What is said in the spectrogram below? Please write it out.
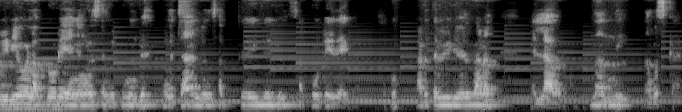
വീഡിയോകൾ അപ്ലോഡ് ചെയ്യാൻ ഞങ്ങൾ ശ്രമിക്കുന്നുണ്ട്. ഞങ്ങളുടെ ചാനൽ സബ്സ്ക്രൈബ് ചെയ്ത് സപ്പോർട്ട് ചെയ്തേക്കാം. അപ്പോൾ അടുത്ത വീഡിയോയിൽ കാണാം. എല്ലാവർക്കും നന്ദി നമസ്കാരം.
